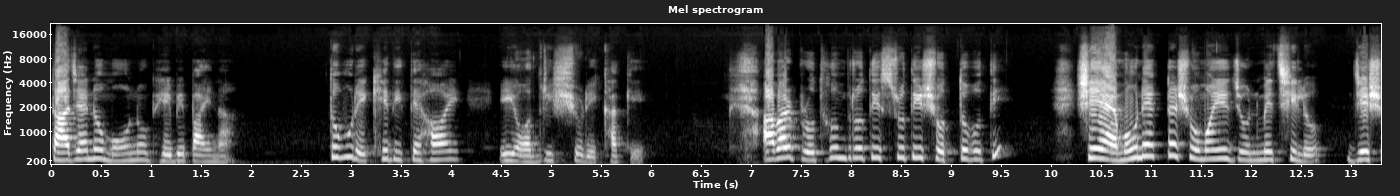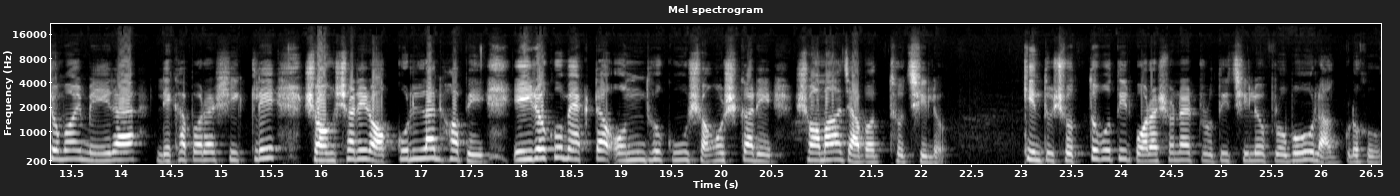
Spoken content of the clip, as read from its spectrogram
তা যেন মনও ভেবে পায় না। তবু রেখে দিতে হয় এই অদৃশ্য রেখাকে। আবার প্রথম প্রতিশ্রুতি সত্যবতী? সে এমন একটা সময়ে জন্মেছিল যে সময় মেয়েরা লেখাপড়া শিখলে সংসারের অকল্যাণ হবে এই রকম একটা অন্ধ কুসংস্কারে সমাজ আবদ্ধ ছিল। কিন্তু সত্যবতীর পড়াশোনার প্রতি ছিল প্রবল আগ্রহ।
